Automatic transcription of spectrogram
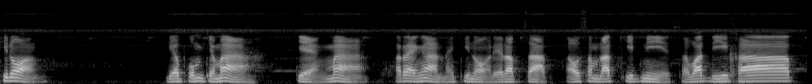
พี่น้อง เดี๋ยวผมจะมาแจ้งมารายงานให้พี่น้องได้รับทราบ เอาสำหรับคลิปนี้ สวัสดีครับ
